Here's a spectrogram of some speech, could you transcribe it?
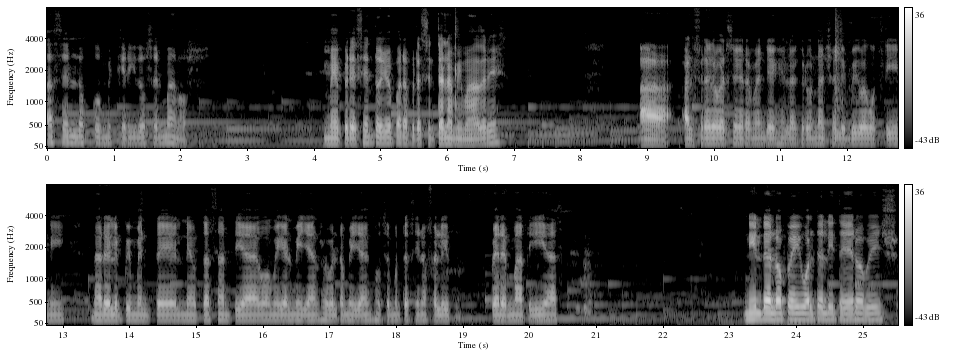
hacerlo con mis queridos hermanos. Me presento yo para presentar a mi madre, a Alfredo García Gramendi, Ángela Cruna, Charlie Vigo Agostini, Nareli Pimentel, Neuta Santiago, Miguel Millán, Roberto Millán, José Montesino, Felipe Pérez Matías, Nilda López y Walter Literovich,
